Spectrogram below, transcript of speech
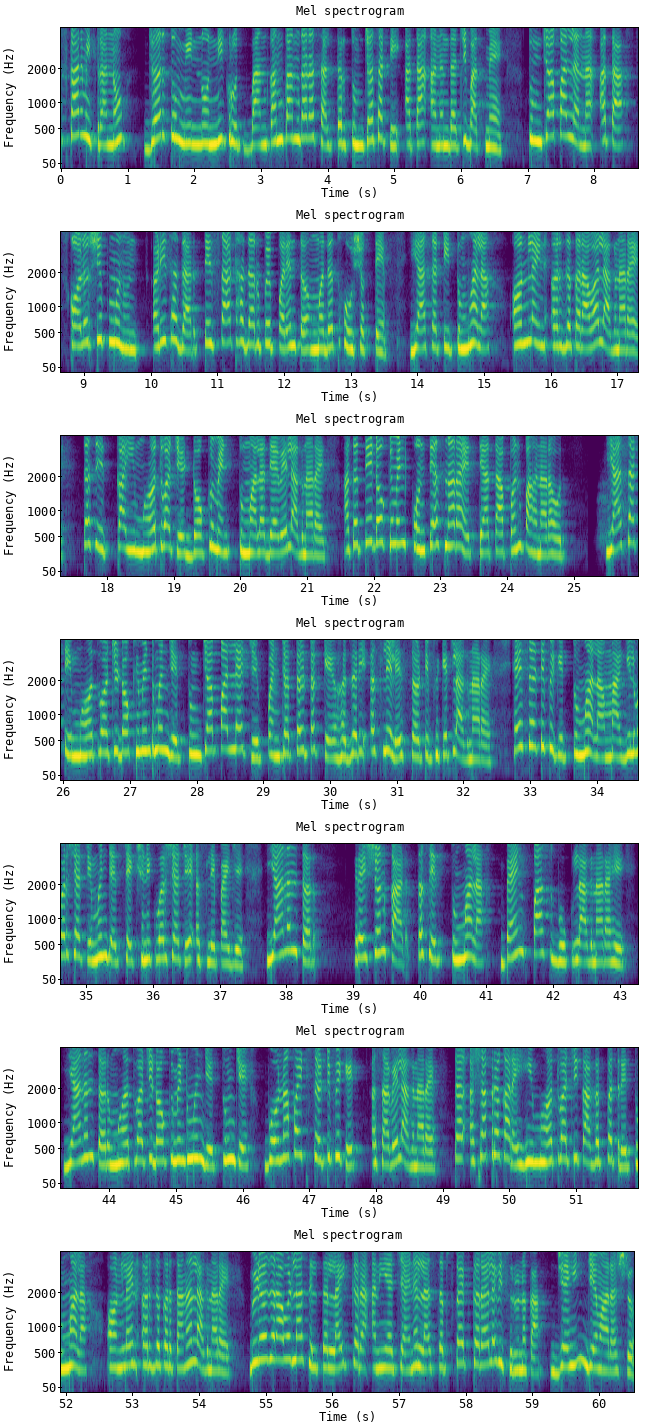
नमस्कार मित्रांनो जर तुम्ही नोंदणीकृत बांधकाम कामगार असाल तर तुमच्यासाठी आता आनंदाची बातमी आहे. तुमच्या पाल्यांना आता स्कॉलरशिप म्हणून अडीच हजार ते साठ हजार रुपयेपर्यंत मदत होऊ शकते. यासाठी तुम्हाला ऑनलाईन अर्ज करावा लागणार आहे. तसेच काही महत्त्वाचे डॉक्युमेंट तुम्हाला द्यावे लागणार आहेत. आता ते डॉक्युमेंट कोणते असणार आहेत ते आता आपण पाहणार आहोत. यासाठी महत्त्वाचे डॉक्युमेंट म्हणजे तुमच्या पाल्याचे पंच्याहत्तर टक्के हजेरी असलेले सर्टिफिकेट लागणार आहे. हे सर्टिफिकेट तुम्हाला मागील वर्षाचे म्हणजेच शैक्षणिक वर्षाचे असले पाहिजे. यानंतर रेशन कार्ड तसेच तुम्हाला बँक पासबुक लागणार आहे. यानंतर महत्त्वाचे डॉक्युमेंट म्हणजे तुमचे बोनाफाईट सर्टिफिकेट असावे लागणार आहे. तर अशा प्रकारे ही महत्त्वाची कागदपत्रे तुम्हाला ऑनलाईन अर्ज करताना लागणार आहे. व्हिडिओ जर आवडला असेल तर लाईक करा आणि या चॅनलला सबस्क्राईब करायला विसरू नका. जय हिंद जय महाराष्ट्र.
